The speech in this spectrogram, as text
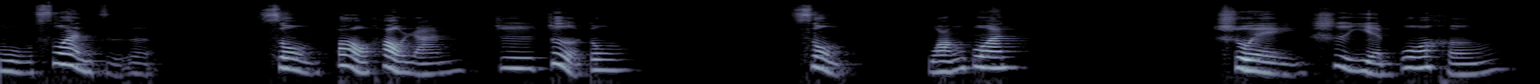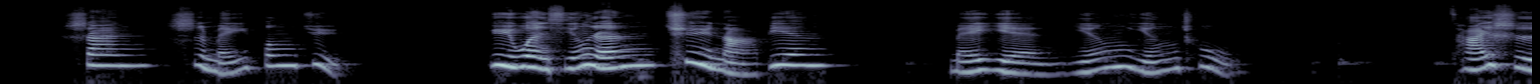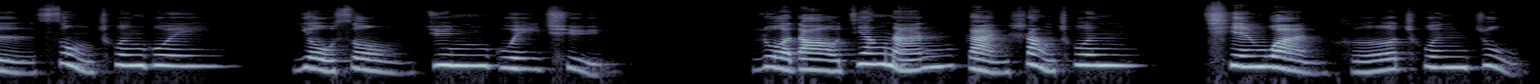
卜算子》宋·鲍浩然之浙东。宋·王观。水是眼波横，山是眉峰聚。欲问行人去哪边？眉眼盈盈处。才始送春归，又送君归去。若到江南赶上春，千万和春住。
